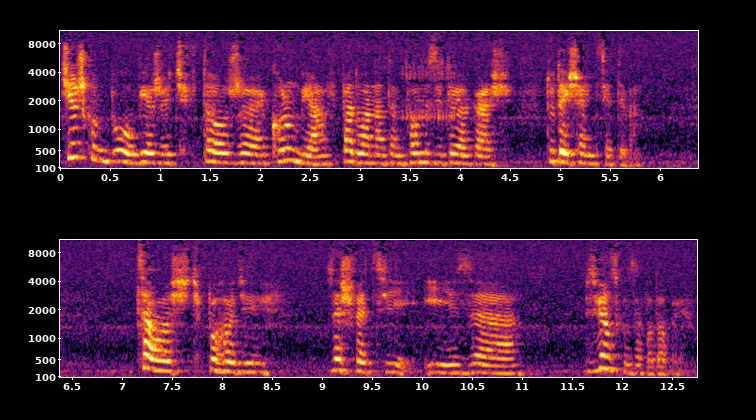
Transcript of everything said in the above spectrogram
Ciężko mi było wierzyć w to, że Kolumbia wpadła na ten pomysł i to jakaś tutejsza inicjatywa. Całość pochodzi ze Szwecji i ze związków zawodowych.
